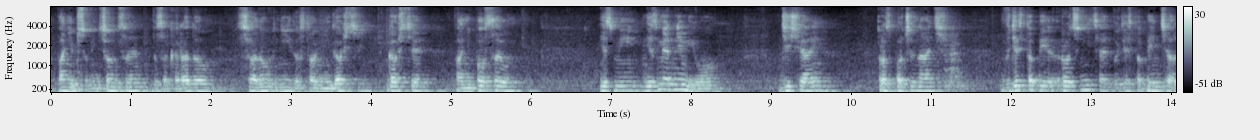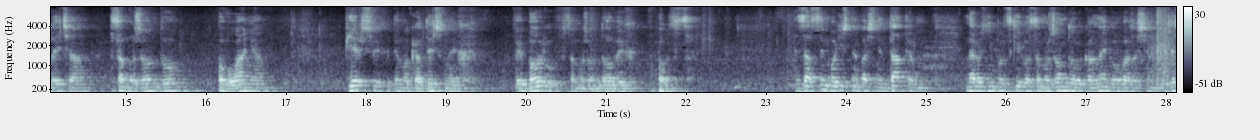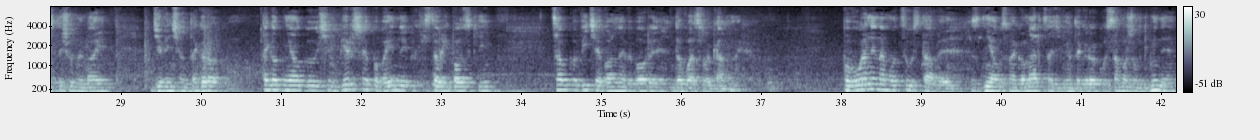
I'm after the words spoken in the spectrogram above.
Panie Przewodniczący, Wysoka Rado, Szanowni dostojni gości, goście, Pani Poseł, jest mi niezmiernie miło dzisiaj rozpoczynać 20, rocznicę 25-lecia samorządu, powołania pierwszych demokratycznych wyborów samorządowych w Polsce. Za symboliczną właśnie datę narodzin polskiego samorządu lokalnego uważa się 27 maj 90 roku. Tego dnia odbyły się pierwsze powojennej w historii Polski całkowicie wolne wybory do władz lokalnych. Powołany na mocy ustawy z dnia 8 marca 9 roku samorząd gminy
